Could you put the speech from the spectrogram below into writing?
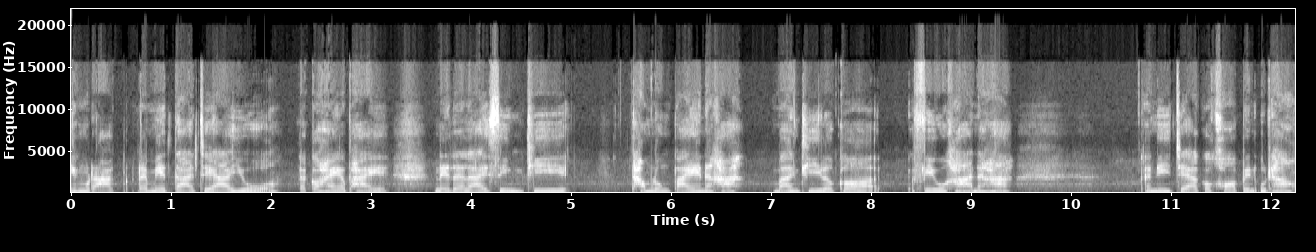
ยังรักและเมตตาเจอาอยู่ แล้วก็ให้อภัยในหลาย ๆ สิ่งที่ทำลงไปนะคะ บางทีแล้วก็ฟิลขาดนะคะ อันนี้เจก็ขอเป็นอุทาห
